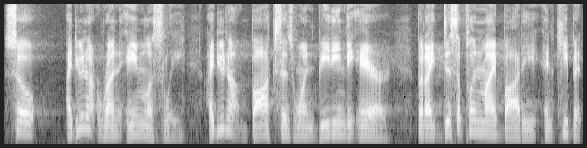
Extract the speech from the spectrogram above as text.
So I do not run aimlessly. I do not box as one beating the air, but I discipline my body and keep it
